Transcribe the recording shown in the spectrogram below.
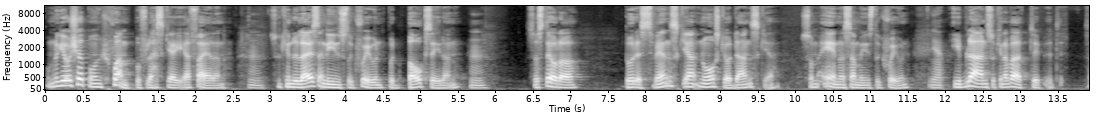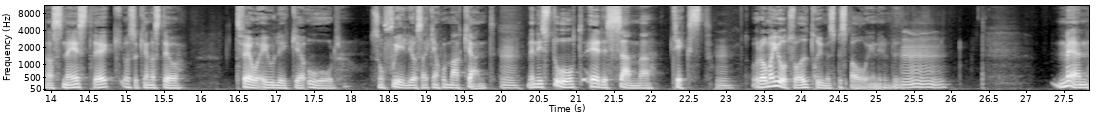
Om du går och köper en schampoflaska i affären så kan du läsa en instruktion på baksidan. Så står det både svenska, norska och danska som en och samma instruktion. Ja. Ibland så kan det vara typ ett sånt snedstreck och så kan det stå två olika ord som skiljer sig kanske markant. Men i stort är det samma text. Och det har man gjort för utrymmesbesparingen. Men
